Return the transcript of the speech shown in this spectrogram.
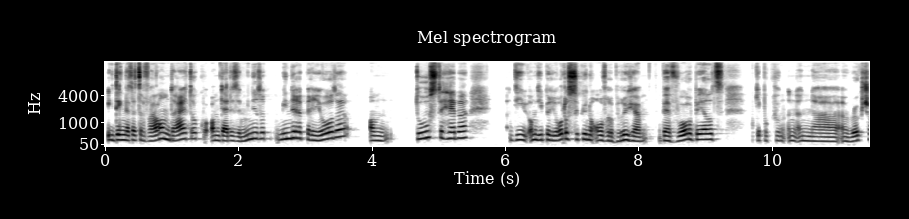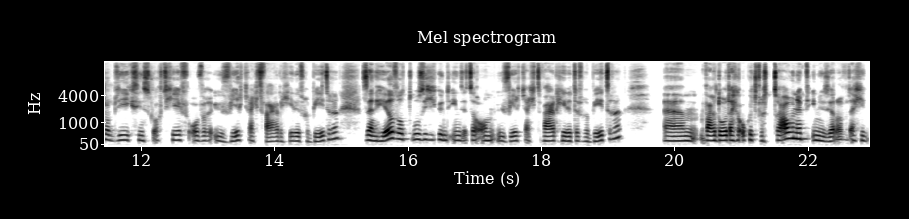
Ik denk dat het er vooral om draait ook om tijdens een mindere, mindere periode om tools te hebben die, om die periodes te kunnen overbruggen. Bijvoorbeeld, ik heb ook een, een, uh, een, workshop die ik sinds kort geef over uw veerkrachtvaardigheden verbeteren. Er zijn heel veel tools die je kunt inzetten om uw veerkrachtvaardigheden te verbeteren. Um, waardoor dat je ook het vertrouwen hebt in jezelf, dat je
